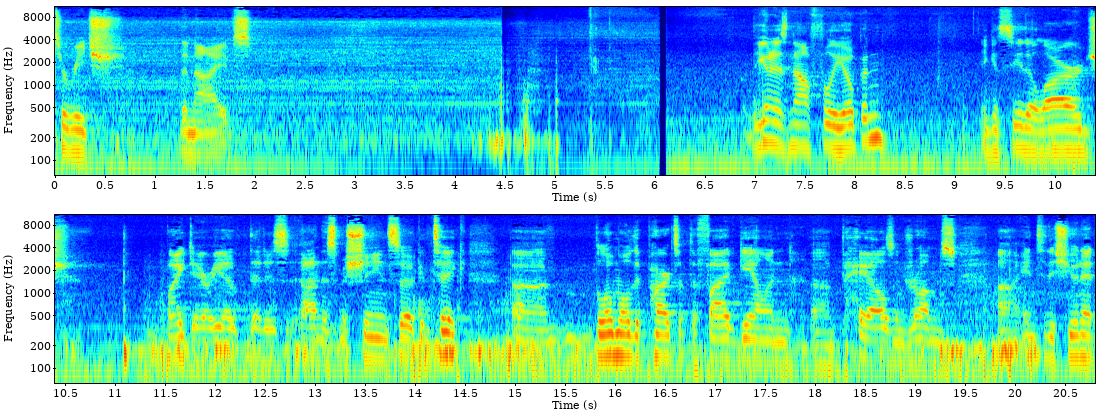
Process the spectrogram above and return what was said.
to reach the knives. The unit is now fully open. You can see the large bite area that is on this machine. So it can take uh, blow molded parts up to five gallon uh, pails and drums uh, into this unit.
